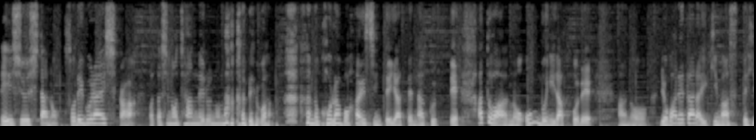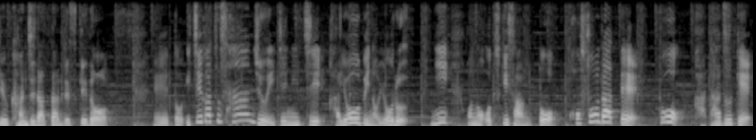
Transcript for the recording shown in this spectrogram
練習したの。それぐらいしか私のチャンネルの中では あの、コラボ配信ってやってなくって、あとはあの、おんぶに抱っこで、あの、呼ばれたら行きますっていう感じだったんですけど、えっ、ー、と、1月31日火曜日の夜に、このお月さんと子育てと片付け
